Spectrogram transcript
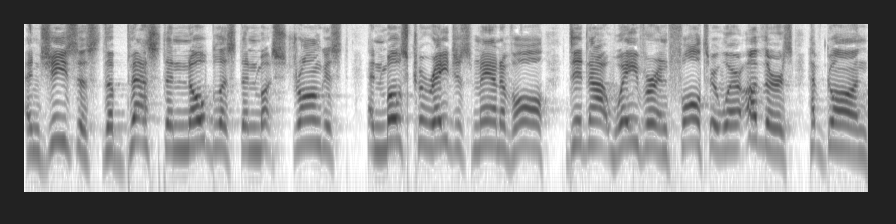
And Jesus, the best and noblest and strongest and most courageous man of all, did not waver and falter where others have gone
